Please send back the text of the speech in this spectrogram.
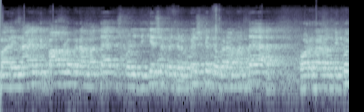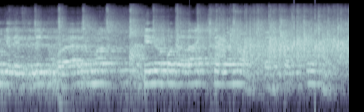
Μαρινάκη Παύλο, γραμματέα της Πολιτικής Επιτροπής και τον γραμματέα οργανωτικού και διευθυντή του Προέδρου μας, κύριο Κονταδάκη Στεγενό. Σας ευχαριστούμε.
